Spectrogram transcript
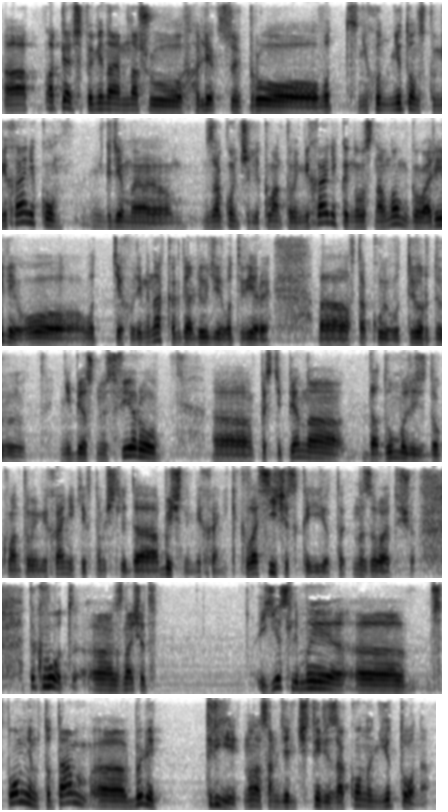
А, опять вспоминаем нашу лекцию про вот ньютонскую механику, где мы закончили квантовой механикой, но в основном говорили о вот тех временах, когда люди от веры э, в такую вот твердую небесную сферу Э, постепенно додумались до квантовой механики, в том числе до обычной механики, классической ее называют еще. Так вот, э, значит, если мы э, вспомним, то там были три, ну на самом деле четыре закона Ньютона.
